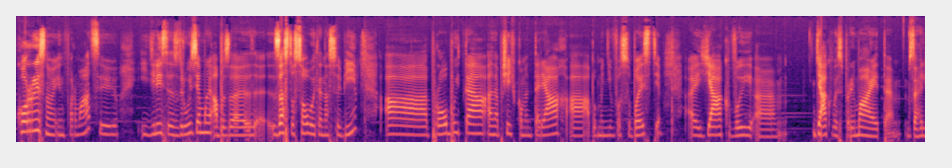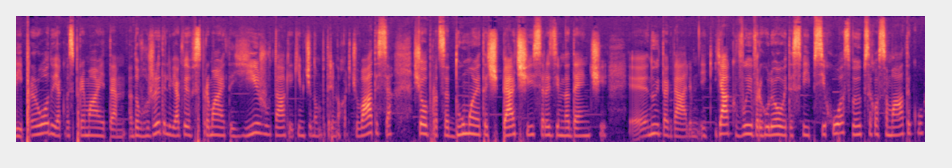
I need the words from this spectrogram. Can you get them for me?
корисною інформацією і діліться з друзями або за- застосовуйте на собі. Пробуйте, напишіть в коментарях або мені в особисті, е, як ви. Як ви сприймаєте взагалі природу, як ви сприймаєте довгожителів, як ви сприймаєте їжу, так яким чином потрібно харчуватися, що ви про це думаєте, чи 5-6 разів на день, чи е, ну і так далі. Як ви врегульовуєте свій психоз, свою психосоматику,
